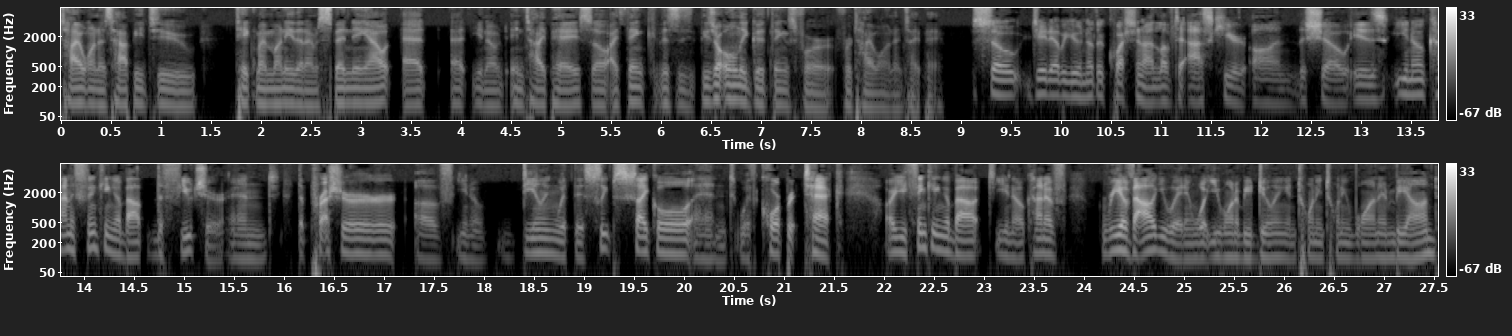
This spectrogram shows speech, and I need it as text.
Taiwan is happy to take my money that I'm spending out at at you know in Taipei. So I think this is these are only good things for for Taiwan and Taipei. So, JW, another question I'd love to ask here on the show is, you know, kind of thinking about the future and the pressure of, you know, dealing with this sleep cycle and with corporate tech. Are you thinking about, you know, kind of reevaluating what you want to be doing in 2021 and beyond?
